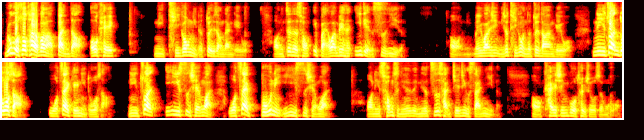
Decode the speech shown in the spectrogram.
如果说他有办法办到，OK，你提供你的对账单给我哦。你真的从一百万变成一点四亿了哦，没关系，你就提供你的对账单给我。你赚多少，我再给你多少。你赚一亿四千万，我再补你一亿四千万哦。你从此你的你的资产接近三亿了哦，开心过退休生活。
